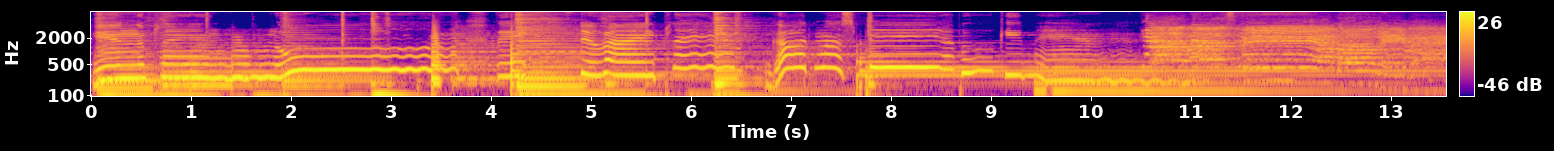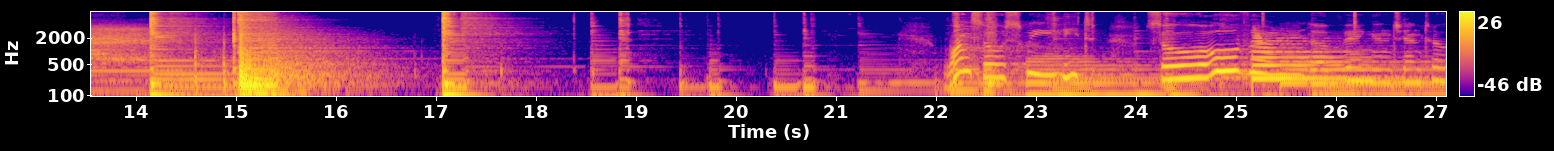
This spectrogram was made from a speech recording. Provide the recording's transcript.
in the plan. Ooh, the divine plan. God must be a boogeyman. God must be a boogeyman. One so sweet, so over loving and gentle.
